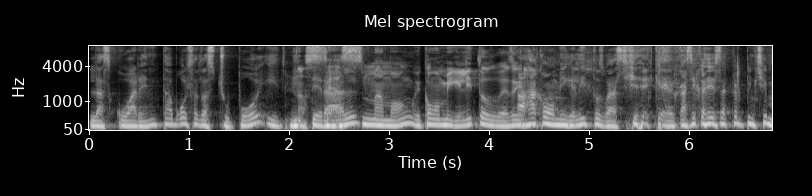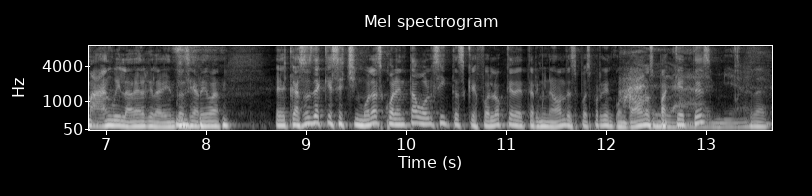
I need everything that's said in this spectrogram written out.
las 40 bolsas, las chupó y No literal. seas mamón, güey. Como Miguelitos, güey. así. Ajá, como Miguelitos, güey, así de que casi casi saca el pinche mango y la verga y la avienta hacia arriba. El caso es de que se chingó las 40 bolsitas, que fue lo que determinaron después porque encontraron los paquetes. Mierda.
